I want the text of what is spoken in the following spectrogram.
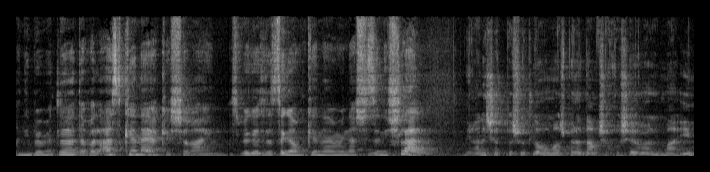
אני באמת לא יודעת, אבל אז כן היה קשר עין. אז בגלל זה זה גם כן אני מאמינה שזה נשלל. נראה לי שאת פשוט לא ממש בן אדם שחושב על מה אם,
